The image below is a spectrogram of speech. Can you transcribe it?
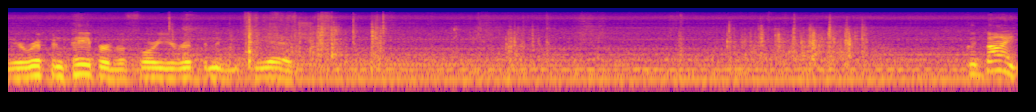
You're ripping paper before you're ripping the, the edge. Goodbye.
